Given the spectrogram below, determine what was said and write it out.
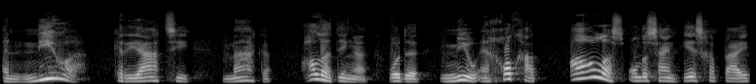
een nieuwe creatie maken. Alle dingen worden nieuw. En God gaat alles onder zijn heerschappij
